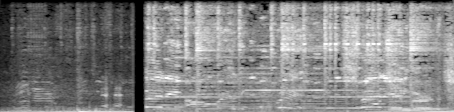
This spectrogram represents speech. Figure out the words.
Ready, already, ready.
